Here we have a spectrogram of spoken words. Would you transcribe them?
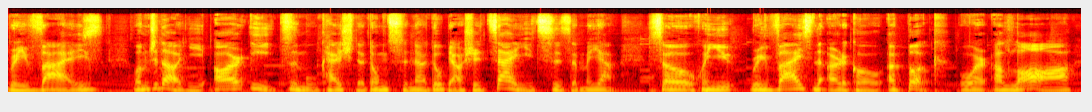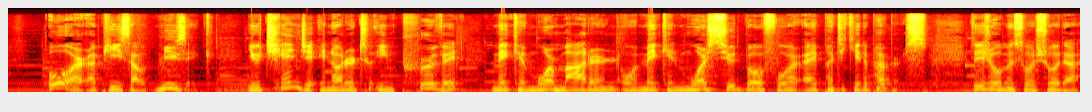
revise。我们知道以 r e 字母开始的动词呢，都表示再一次怎么样。So when you revise the article, a book, or a law, or a piece of music, you change it in order to improve it, make it more modern, or make it more suitable for a particular purpose. 这就是我们所说的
